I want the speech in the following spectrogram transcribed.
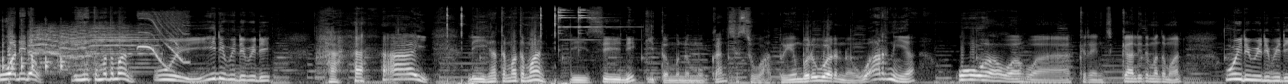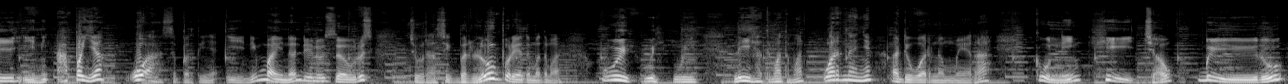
Wadidaw, lihat teman-teman. Wih, widih, widih, widih. Hahaha, lihat teman-teman. Di sini kita menemukan sesuatu yang berwarna-warni ya. Wah, wah, wah, keren sekali teman-teman. Widih, widih, widih, ini apa ya? Wah, sepertinya ini mainan dinosaurus Jurassic berlumpur ya teman-teman. Wih, wih, wih, lihat teman-teman, warnanya ada warna merah, kuning, hijau, biru,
